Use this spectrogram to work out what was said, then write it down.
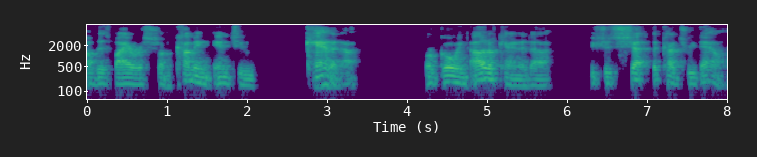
of this virus from coming into Canada or going out of Canada, you should shut the country down.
